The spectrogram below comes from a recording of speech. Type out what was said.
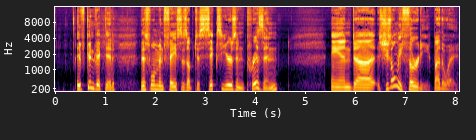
if convicted, this woman faces up to six years in prison, and uh, she's only thirty, by the way.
